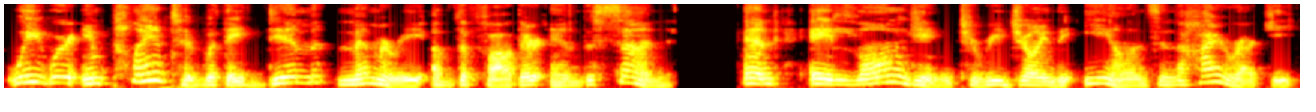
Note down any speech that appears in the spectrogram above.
we were implanted with a dim memory of the Father and the Son, and a longing to rejoin the eons in the hierarchy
